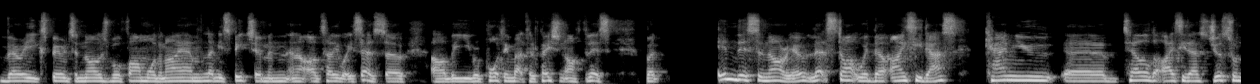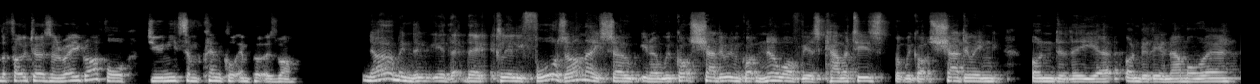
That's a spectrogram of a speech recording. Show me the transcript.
very experienced and knowledgeable, far more than I am. Let me speak to him, and, and I'll tell you what he says. So I'll be reporting back to the patient after this. But in this scenario, let's start with the ICDAS can you uh, tell the ICDAS just from the photos and radiograph, or do you need some clinical input as well? No, I mean they're clearly fours, aren't they? So you know we've got shadowing, we've got no obvious cavities, but we've got shadowing under the uh, under the enamel there.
